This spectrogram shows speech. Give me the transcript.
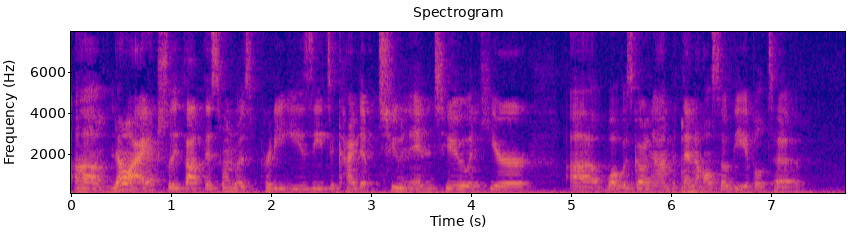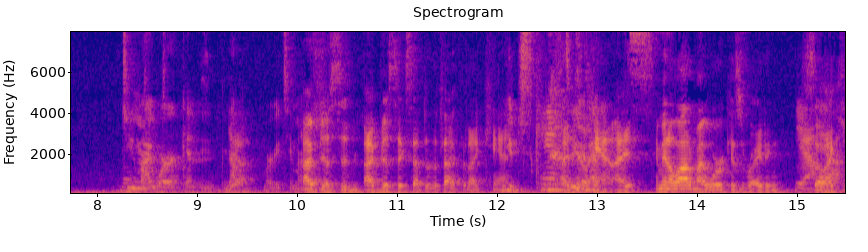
um, no, I actually thought this one was pretty easy to kind of tune into and hear uh, what was going on, but then also be able to do my work and not Yeah. worry too much. I've just I've just accepted the fact that I can't. You just can't I do just it. can't. I I mean, a lot of my work is writing, Yeah. so I can't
